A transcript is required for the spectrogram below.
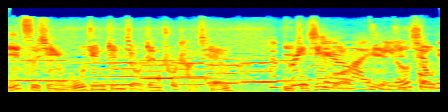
一次性无菌针灸针出厂前已经经过灭菌消毒。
